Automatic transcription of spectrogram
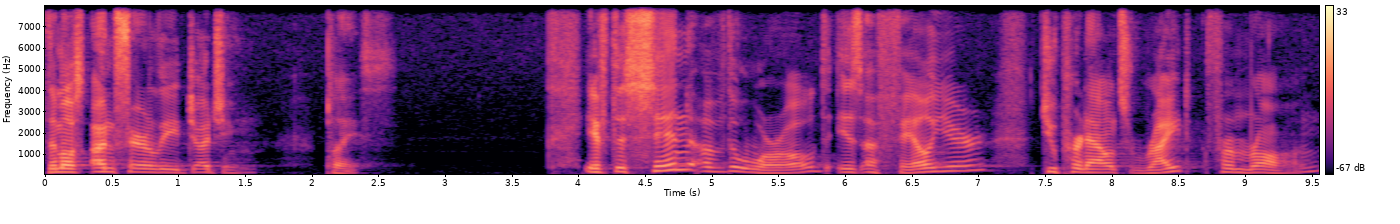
the most unfairly judging place. If the sin of the world is a failure to pronounce right from wrong,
